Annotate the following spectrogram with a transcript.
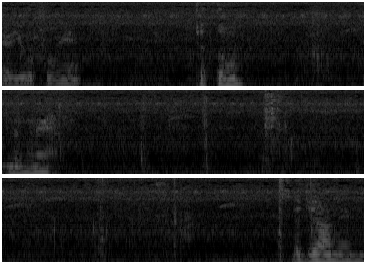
cho yếu phùi ấy cho tổ lần này the John in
